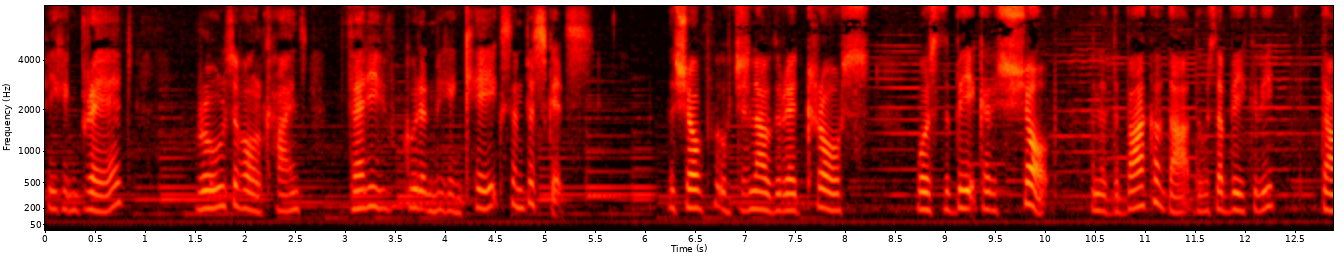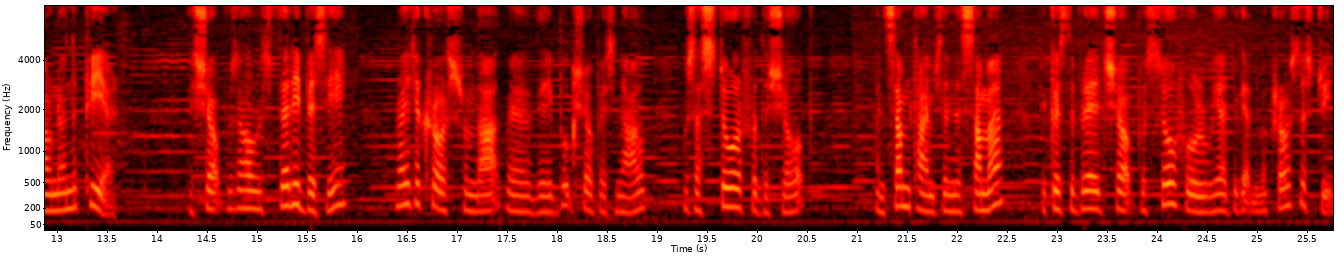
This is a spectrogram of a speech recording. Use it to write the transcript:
baking bread, rolls of all kinds, very good at making cakes and biscuits. The shop, which is now the Red Cross, was the baker's shop, and at the back of that there was a bakery down on the pier. The shop was always very busy. Right across from that, where the bookshop is now, was a store for the shop, and sometimes in the summer, because the bread shop was so full, we had to get them across the street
